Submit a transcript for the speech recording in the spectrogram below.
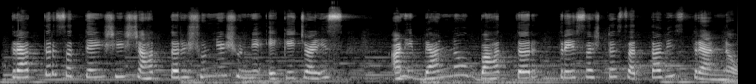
त्र्याहत्तर सत्याऐंशी शहात्तर शून्य शून्य एकेचाळीस आणि ब्याण्णव बहात्तर त्रेसष्ट सत्तावीस त्र्याण्णव.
